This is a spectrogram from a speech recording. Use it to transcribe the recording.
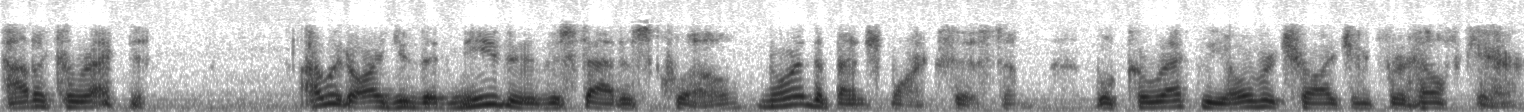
how to correct it. I would argue that neither the status quo nor the benchmark system will correct the overcharging for health care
